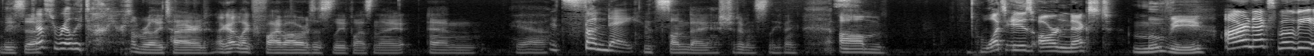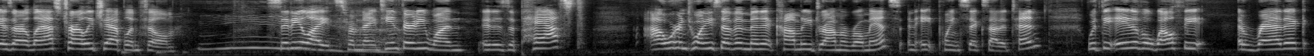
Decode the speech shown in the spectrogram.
Lisa. Just really tired. I'm really tired. I got like five hours of sleep last night, and yeah, It's Sunday. it's Sunday. I should have been sleeping. Um. What is our next movie? Our next movie is our last Charlie Chaplin film, City Lights from 1931. It is a past hour and 27 minute comedy drama romance, an 8.6 out of 10. With the aid of a wealthy, erratic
